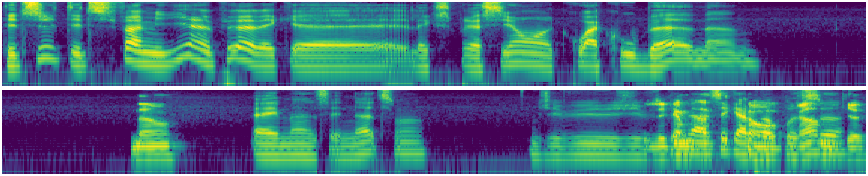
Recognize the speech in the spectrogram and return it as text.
T'es-tu, t'es-tu familier un peu avec euh, l'expression Kwakuba, man? Non. Hey, man, c'est nuts, man. J'ai vu, j'ai vu J'ai plein d'articles à propos de ça. que...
